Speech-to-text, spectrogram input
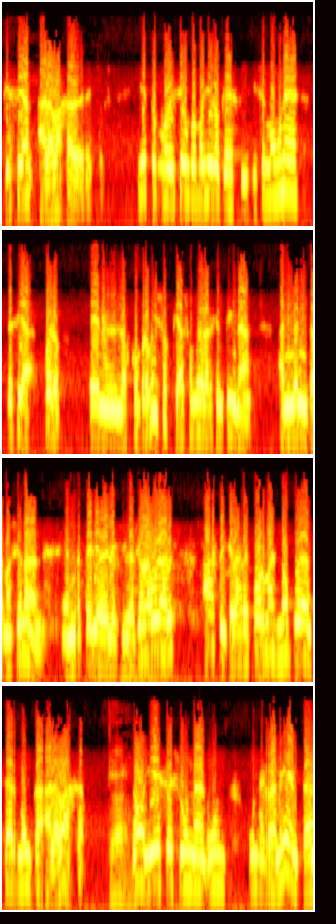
que sean a la baja de derechos. Y esto, como decía un compañero que es Guillermo Muné, decía, bueno, en los compromisos que ha asumido la Argentina a nivel internacional en materia de legislación laboral hacen que las reformas no puedan ser nunca a la baja. ¿No? Y esa es una, una herramienta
